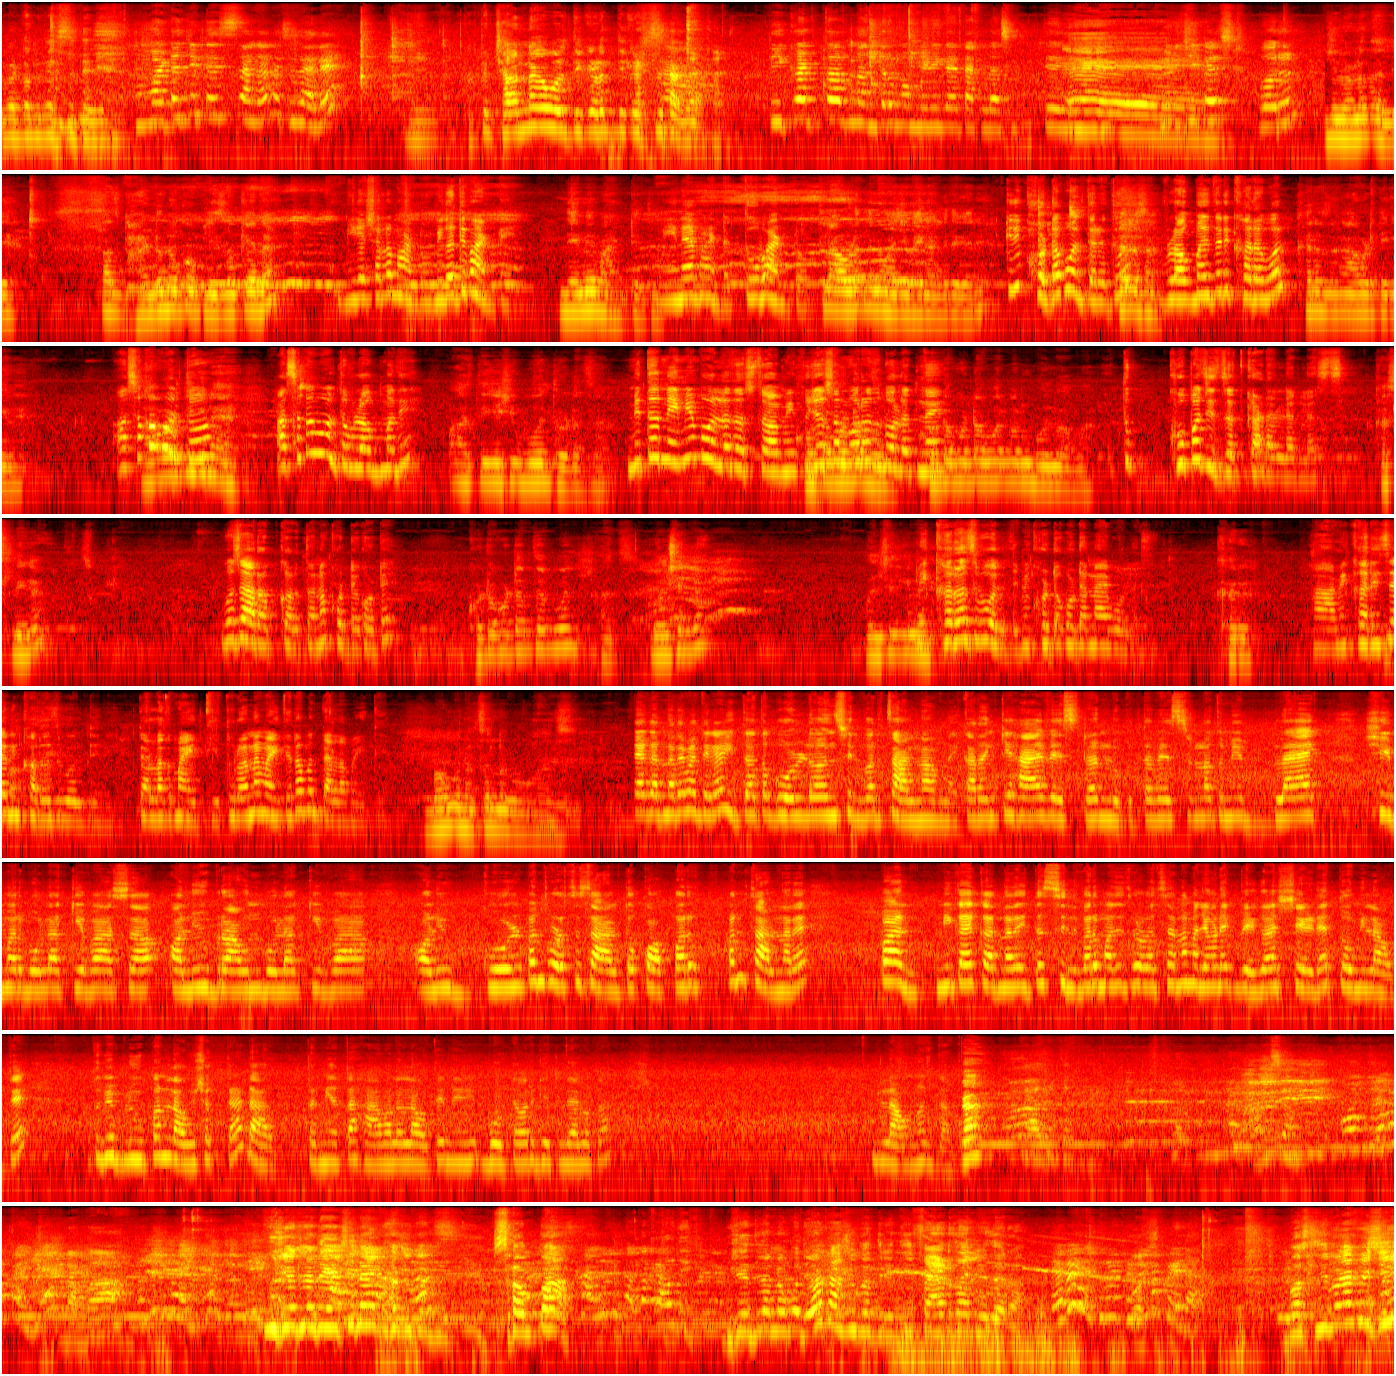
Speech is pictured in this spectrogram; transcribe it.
Mutton कसं आहे? मटनची taste सांगा कसे झाले? फक्त छान नका बोल तिकडं तिकडं सांगा. तिखट तर नंतर मम्मीने काय टाकलं असेल ते. मिरची पेस्ट वरून? आली आज भांडू नको प्लीज ओके ना? मी कशाला भांडू? मी कधी भांडते? नेहमी भांडते तू. मी नाही भांडत तू भांडतो. तुला आवडत नाही ना माझी बहीण आली तर घरी? किती खोटं बोलतो रे खरं तू सांग. ब्लॉगमध्ये तरी खरं बोल. खरं सांग आवडते की नाही? असं का आवडते बोलतो की नाही? असं का बोलतो ब्लॉगमध्ये? आज तिच्याशी बोल थोडंसं. मी तर नेहमी बोलत असतो आम्ही. तुझ्या समोरच. बोलत नाही. खोटं खोटं बोल पण बोल बाबा. तू खूपच इज्जत काढायला लागलास कसली का उगाच आरोप करतो ना खोटे खोटे. खोटं खोटं तर बोल. आज बोलशील ना? बोलशील की मी नाही? खरंच बोलते. मी खोटं खोटं नाही बोलत. खरं. हा मी खरीच आहे आणि खरंच बोलते मी. त्याला तर माहिती आहे. तुला नाही माहिती ना पण त्याला माहिती आहे. बघू ना चल बघू आज. काय करणार आहे माहिती आहे का? इथं आता गोल्डन सिल्वर चालणार नाही. कारण की हा आहे वेस्टर्न लुक तर वेस्टर्नला तुम्ही ब्लॅक शिमर बोला किंवा असं ऑलिव्ह ब्राऊन बोला किंवा ऑलिव्ह गोल्ड पण थोडंसं चालतो. कॉपर पण चालणार आहे. पण मी काय करणार आहे इथं सिल्वरमध्ये थोडंसं ना माझ्याकडे एक वेगळा शेड आहे तो मी लावते. तुम्ही ब्ल्यू पण लावू शकता डार्क तर मी आता हा वाला लावते मी बोटावर घेतला आहे बघा. मी लावूनच दाखव पूजेतला द्यायची नाही काजू कतरी संपा. पूजेतला नको देवा काजू कतरी ती फॅट झाली जरा. बसली बघा कशी.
